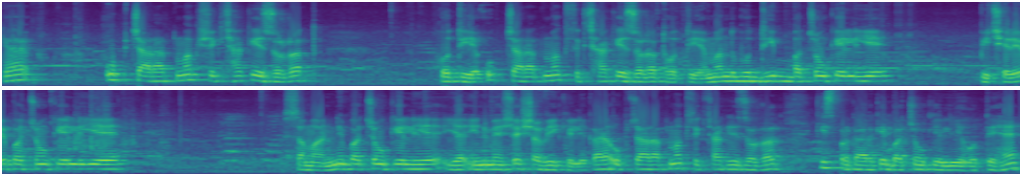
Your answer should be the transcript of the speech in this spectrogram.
क्या है? उपचारात्मक शिक्षा की ज़रूरत होती है। उपचारात्मक शिक्षा की ज़रूरत होती है। मंदबुद्धि बच्चों के लिए, पिछड़े बच्चों के लिए, सामान्य बच्चों के लिए या इनमें से सभी के लिए। कह उपचारात्मक शिक्षा की ज़रूरत किस प्रकार के बच्चों के लिए होते हैं?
